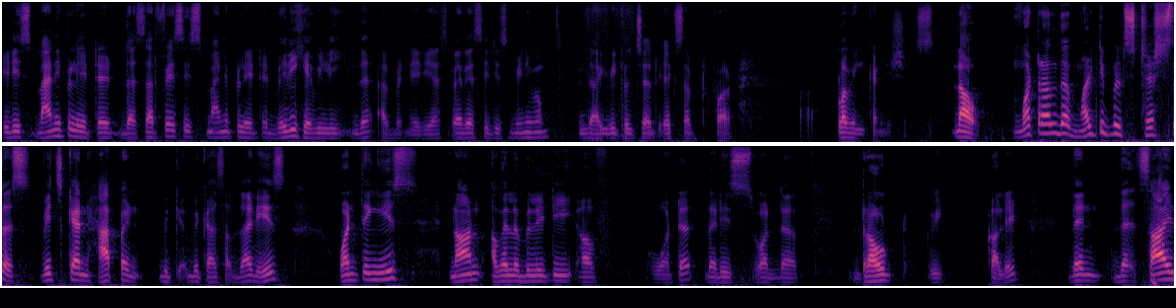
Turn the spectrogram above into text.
it is manipulated the surface is manipulated very heavily in the urban areas whereas it is minimum in the agriculture except for uh, ploughing conditions. Now, what are the multiple stresses which can happen because of that is one thing is non availability of water that is what the drought we call it. Then the soil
